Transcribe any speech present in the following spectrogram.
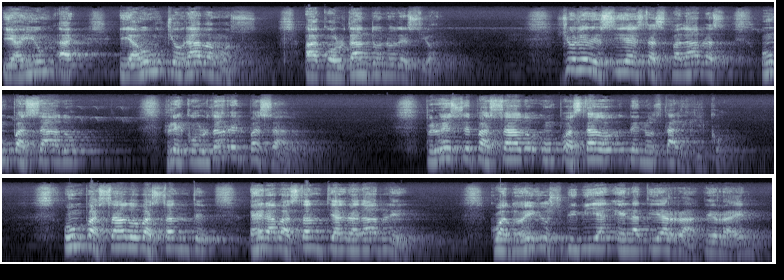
y, y aún llorábamos acordándonos de Sion. Yo le decía estas palabras, un pasado, recordar el pasado, pero ese pasado, un pasado de nostálgico, un pasado bastante, era bastante agradable cuando ellos vivían en la tierra de Israel,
